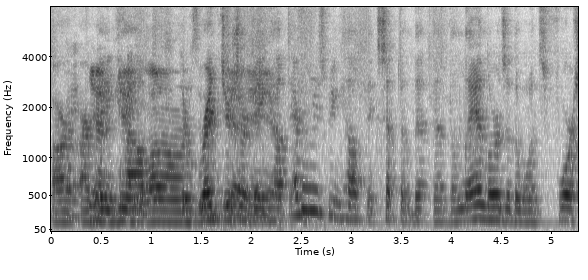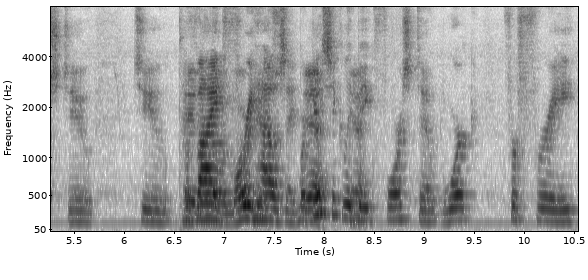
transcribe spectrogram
are, are Yeah, being helped. The and- renters yeah, are being yeah. helped. Everybody's being helped except the, the, the landlords are the ones forced to to Pay provide free mortgage. housing. We're basically being forced to work for free,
